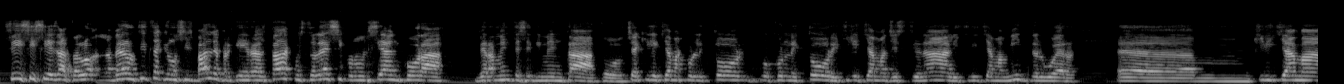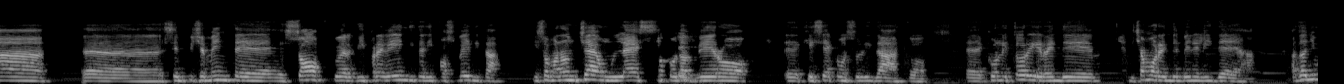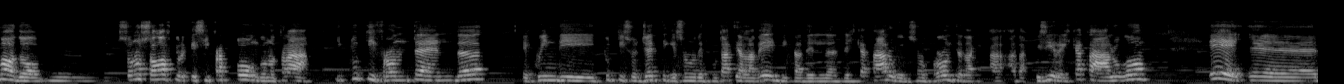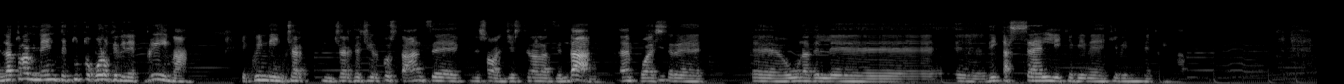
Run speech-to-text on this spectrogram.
Sì, sì, sì, esatto. Allora, la vera notizia è che non si sbaglia perché in realtà questo lessico non si è ancora veramente sedimentato. C'è chi li chiama connettori, chi li chiama gestionali, chi li chiama middleware, ehm, chi li chiama eh, semplicemente software di prevendita di post vendita. Insomma, non c'è un lessico okay. davvero eh, che si è consolidato. Eh, connettori rende, diciamo, rende bene l'idea. Ad ogni modo, mh, sono software che si frappongono tra i, tutti i front-end e quindi tutti i soggetti che sono deputati alla vendita del, del catalogo, che sono pronti ad, ad, acquisire il catalogo e eh, naturalmente tutto quello che viene prima e quindi in, cer- in certe circostanze, che ne so, il gestionale aziendale eh, può essere eh, delle, eh, dei tasselli che viene, che viene prima.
